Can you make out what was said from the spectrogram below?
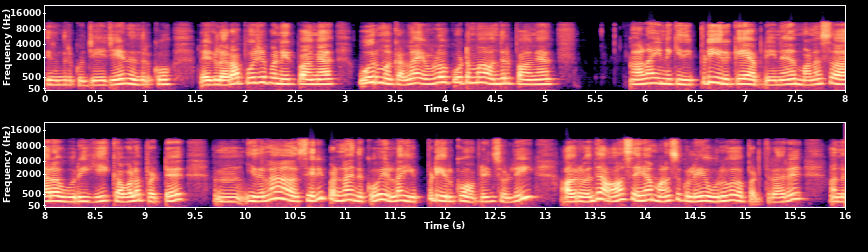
இருந்திருக்கும்? ஜே ஜேன்னு இருந்திருக்கும். ரெகுலரா பூஜை பண்ணியிருப்பாங்க. ஊர் மக்கள்லாம் எவ்ளோ கூட்டமா வந்திருப்பாங்க. ஆனால் இன்றைக்கி இது இப்படி இருக்கே அப்படின்னு மனசார உருகி, கவலைப்பட்டு, இதெல்லாம் சரி பண்ணால் இந்த கோயிலெலாம் எப்படி இருக்கும்? அப்படின்னு சொல்லி, அவர் வந்து ஆசையாக மனசுக்குள்ளேயே உருவகப்படுத்துகிறாரு அந்த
